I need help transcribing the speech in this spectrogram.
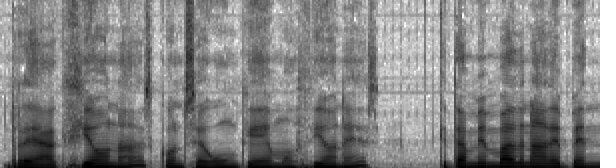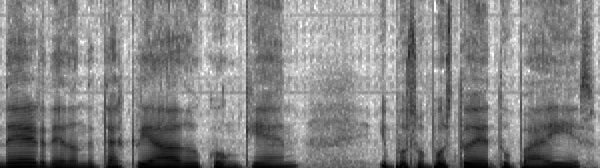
reaccionas con según qué emociones, que también van a depender de dónde te has criado, con quién, y por supuesto de tu país.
